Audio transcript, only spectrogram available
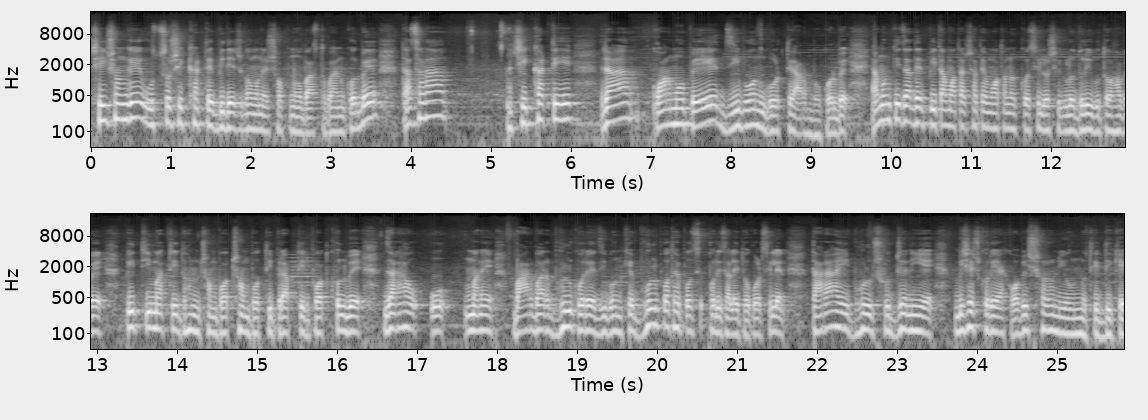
সেই সঙ্গে উচ্চশিক্ষার্থে বিদেশ গমনের স্বপ্ন বাস্তবায়ন করবে। তাছাড়া শিক্ষার্থীরা কর্ম পেয়ে জীবন গড়তে আরম্ভ করবে। এমনকি যাদের পিতামাতার সাথে মতানৈক্য ছিল সেগুলো দূরীভূত হবে। পিতৃমাতৃ ধন সম্পদ, সম্পত্তি প্রাপ্তির পথ খুলবে। যারা মানে বারবার ভুল করে জীবনকে ভুল পথে পরিচালিত করছিলেন, তারা এই ভুল শুধরে নিয়ে বিশেষ করে এক অবিস্মরণীয় উন্নতির দিকে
